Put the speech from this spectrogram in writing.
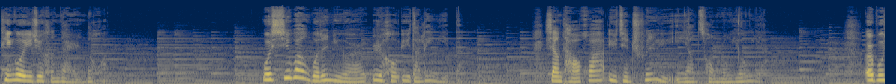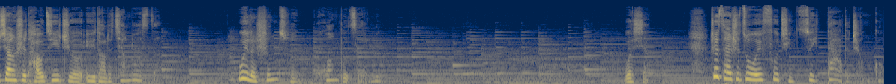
听过一句很感人的话：“我希望我的女儿日后遇到另一半，像桃花遇见春雨一样从容优雅，而不像是淘机者遇到了降落伞，为了生存慌不择路。”我想，这才是作为父亲最大的成功。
